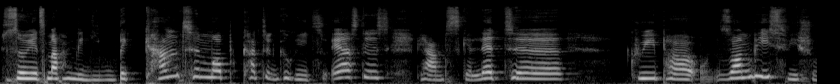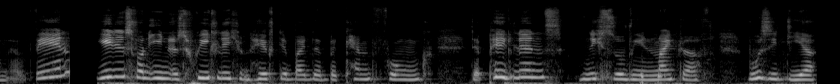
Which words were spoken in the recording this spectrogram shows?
So, jetzt machen wir die bekannte Mob-Kategorie zuerst. Ist. Wir haben Skelette, Creeper und Zombies, wie schon erwähnt. Jedes von ihnen ist friedlich und hilft dir bei der Bekämpfung der Piglins, nicht so wie in Minecraft, wo sie dir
